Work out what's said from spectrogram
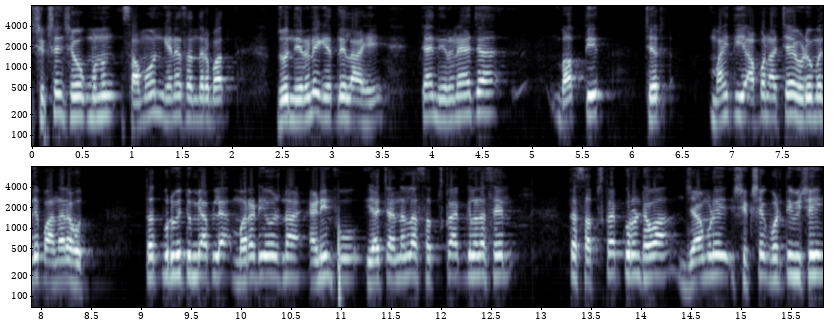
शिक्षण सेवक म्हणून सामावून घेण्यासंदर्भात जो निर्णय घेतलेला आहे त्या निर्णयाच्या बाबतीत चर माहिती आपण आजच्या व्हिडिओमध्ये पाहणार आहोत. तत्पूर्वी तुम्ही आपल्या मराठी योजना अँड इन्फो या चॅनलला सबस्क्राईब केलं नसेल तर सबस्क्राईब करून ठेवा ज्यामुळे शिक्षक भरतीविषयी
